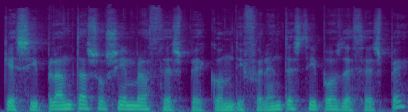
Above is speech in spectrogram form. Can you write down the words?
que si plantas o siembras césped con diferentes tipos de césped,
